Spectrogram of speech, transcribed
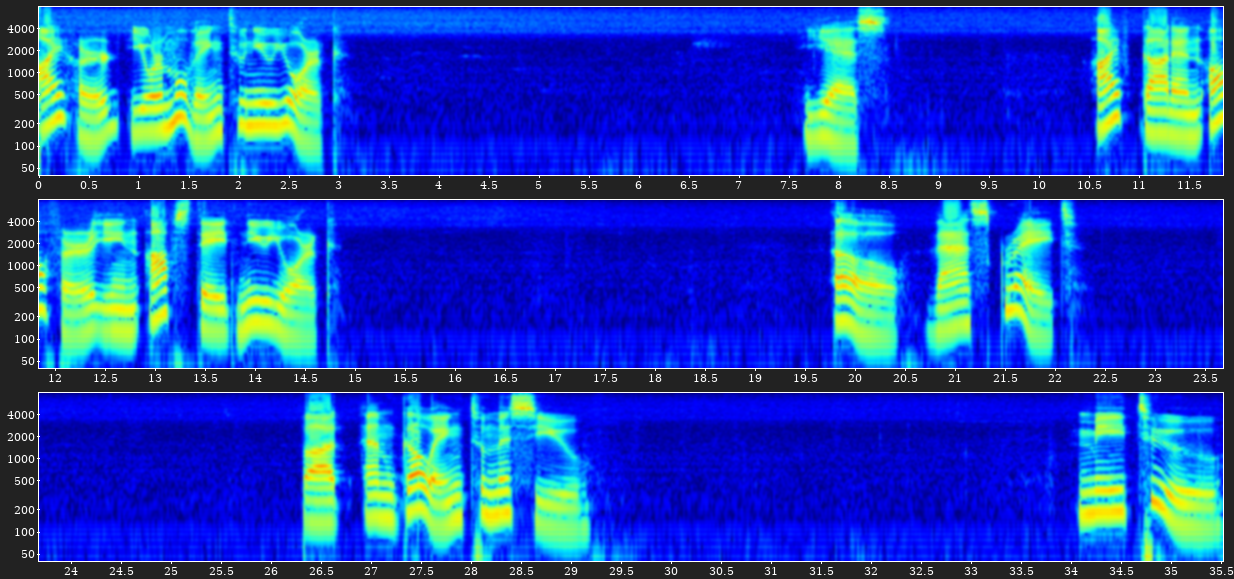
I heard you're moving to New York. Yes. I've got an offer in upstate New York. Oh, that's great. But I'm going to miss you. Me too.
